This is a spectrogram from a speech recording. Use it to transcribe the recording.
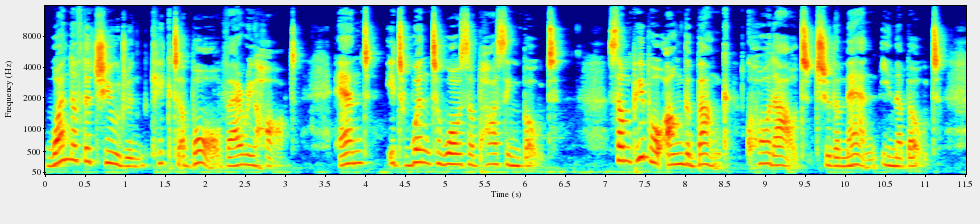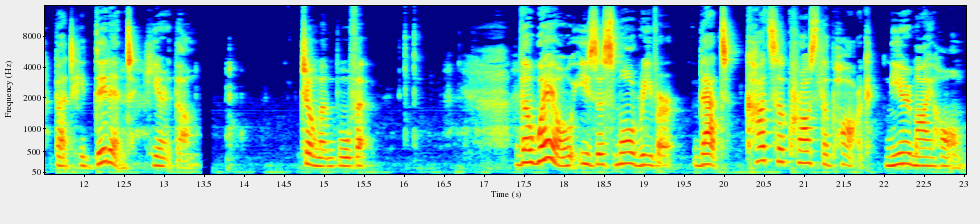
one of the children kicked a ball very hard and it went towards a passing boat. Some people on the bank called out to the man in the boat, but he didn't hear them. 正文部分 The Whale is a small river that cuts across the park near my home.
